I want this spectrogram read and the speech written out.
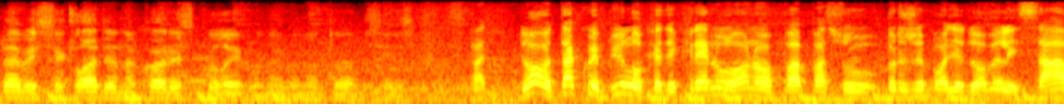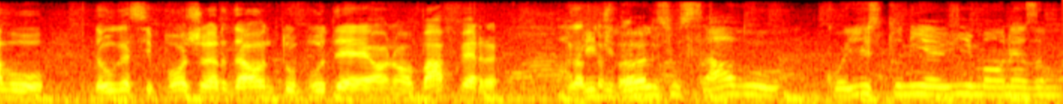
Pre bih se kladio na korejsku ligu nego na to se iskreno. pa do, tako je bilo kad je krenulo ono, pa, pa su brže bolje doveli Savu da ugasi požar, da on tu bude ono buffer. A vidi, doveli su Savu koji isto nije imao ne znam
